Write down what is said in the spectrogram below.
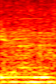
Thank you.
